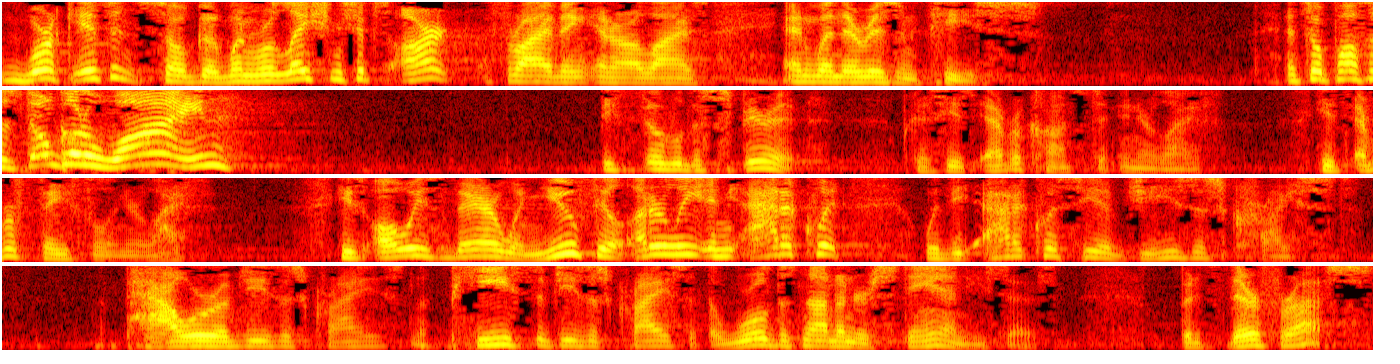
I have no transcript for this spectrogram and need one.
work isn't so good, when relationships aren't thriving in our lives, and when there isn't peace. And so Paul says, don't go to wine. Be filled with the Spirit because He's ever constant in your life. He's ever faithful in your life. He's always there when you feel utterly inadequate with the adequacy of Jesus Christ power of Jesus Christ, and the peace of Jesus Christ that the world does not understand, he says. But it's there for us.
